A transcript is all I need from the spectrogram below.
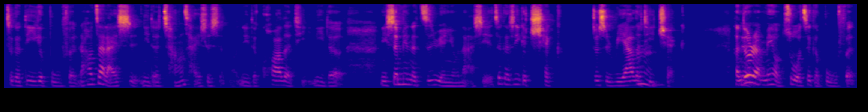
这个第一个部分，然后再来是你的长才是什么？你的 quality，你的你身边的资源有哪些？这个是一个 check，就是 reality check。很多人没有做这个部分，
